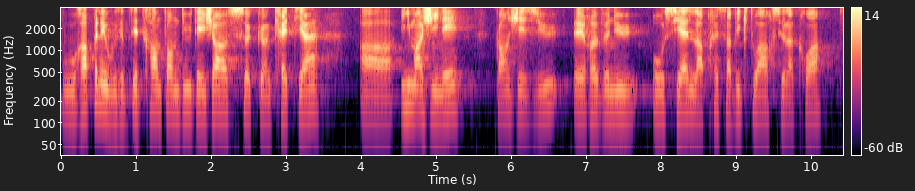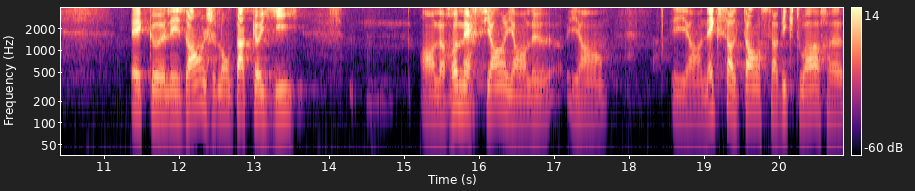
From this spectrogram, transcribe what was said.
Vous vous rappelez, vous avez peut-être entendu déjà ce qu'un chrétien a imaginé quand Jésus est revenu au ciel après sa victoire sur la croix et que les anges l'ont accueilli en le remerciant et en, exaltant sa victoire euh,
